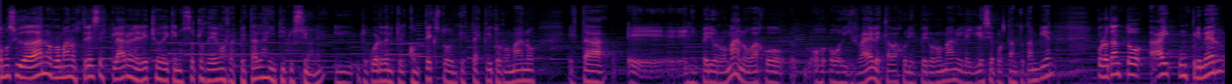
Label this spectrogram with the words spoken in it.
Como ciudadanos, Romanos 13 es claro en el hecho de que nosotros debemos respetar las instituciones. Y recuerden que el contexto en que está escrito Romano está eh, el imperio romano bajo, o, Israel está bajo el imperio romano y la iglesia por tanto también. Por lo tanto, hay un primer,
